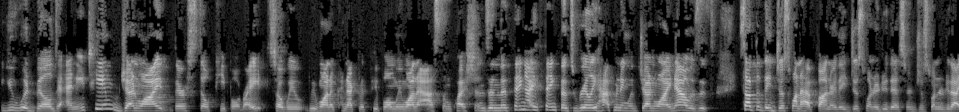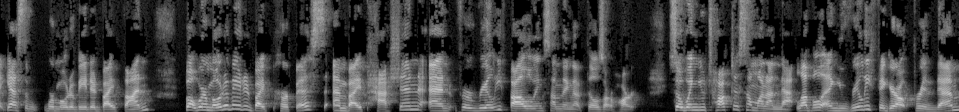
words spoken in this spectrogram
you would build any team, Gen Y, they're still people, right? So we, we want to connect with people and we want to ask them questions. And the thing I think that's really happening with Gen Y now is it's, it's not that they just want to have fun or they just want to do this or just want to do that. Yes, we're motivated by fun, but we're motivated by purpose and by passion and for really following something that fills our heart. So when you talk to someone on that level and you really figure out for them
